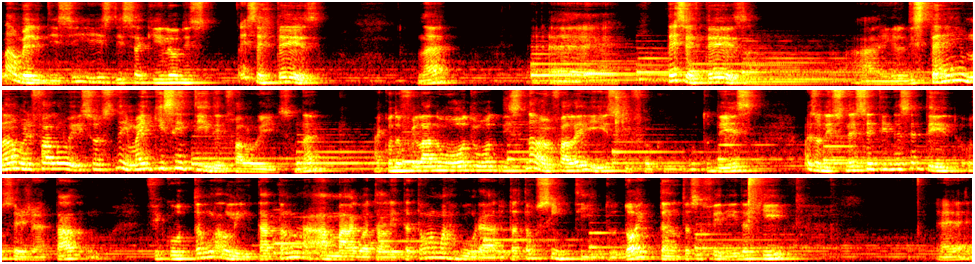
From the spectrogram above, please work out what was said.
Não, ele disse isso, disse aquilo, eu disse, tem certeza? Né? É, tem certeza? Aí ele disse, tenho, não, ele falou isso. Eu disse, nem, mas em que sentido ele falou isso, né? Aí quando eu fui lá no outro, o outro disse, não, eu falei isso, que foi o que o outro disse, mas eu disse nesse sentido, nesse sentido. Ou seja, tá, ficou tão ali, tá tão a mágoa tá ali, tá tão amargurado, tá tão sentido, dói tanto essa ferida que é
